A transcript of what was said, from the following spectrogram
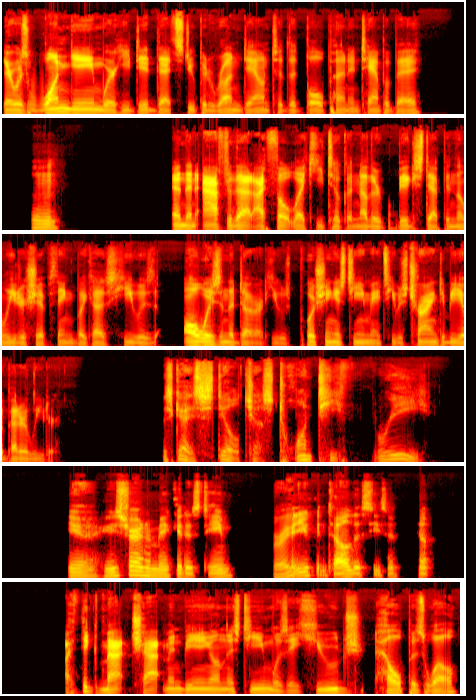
There was one game where he did that stupid run down to the bullpen in Tampa Bay. Mm. And then after that, I felt like he took another big step in the leadership thing because he was always in the dirt. He was pushing his teammates. He was trying to be a better leader. This guy is still just 23, Yeah, he's trying to make it his team, right? and you can tell this season. Yeah. I think Matt Chapman being on this team was a huge help as well.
